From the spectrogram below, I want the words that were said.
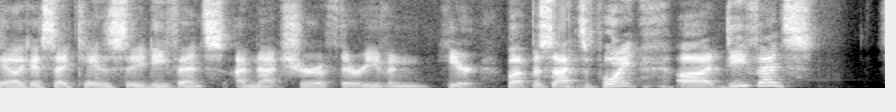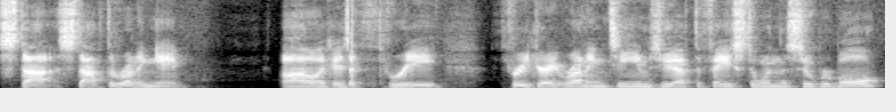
okay, like I said, Kansas City defense. I'm not sure if they're even here. But besides the point, uh, defense stop stop the running game. Uh, like I said, three three great running teams you have to face to win the Super Bowl.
